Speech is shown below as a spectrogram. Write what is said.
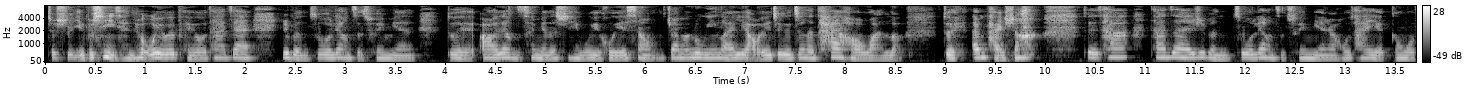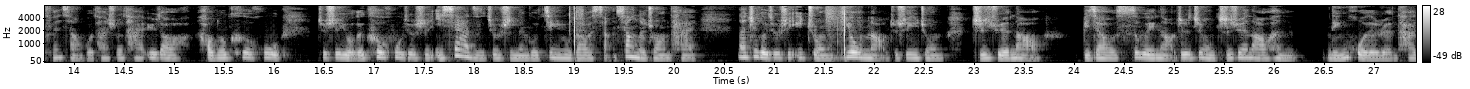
就是也不是以前，就我有位朋友，他在日本做量子催眠。对啊，量子催眠的事情，我以后也想专门录音来聊。哎，这个真的太好玩了。对，安排上。对他，他在日本做量子催眠，然后他也跟我分享过，他说他遇到好多客户，就是有的客户就是一下子就是能够进入到想象的状态。那这个就是一种右脑，就是一种直觉脑，比较思维脑，就是这种直觉脑很。灵活的人，他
